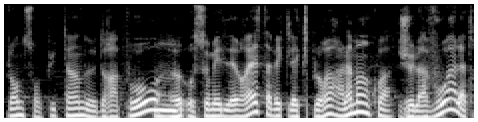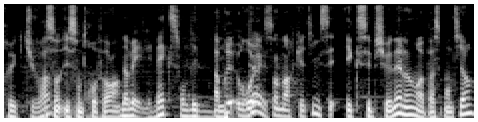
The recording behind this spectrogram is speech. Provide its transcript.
plante son putain de drapeau euh, au sommet de l'Everest avec l'Explorer à la main, quoi. Je la vois, la truc, tu vois. Ils, sont, ils sont trop forts. hein. Non, mais les mecs sont des. des Après, Rolex en marketing, c'est exceptionnel, hein, on va pas se mentir.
